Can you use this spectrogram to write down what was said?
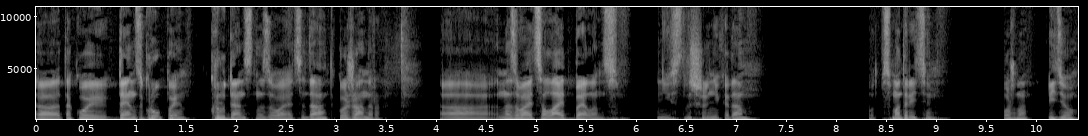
э, такой дэнс-группы, Crew Dance называется, да, такой жанр. Э, называется Light Balance. Не слышали никогда? Вот посмотрите. Можно видео?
